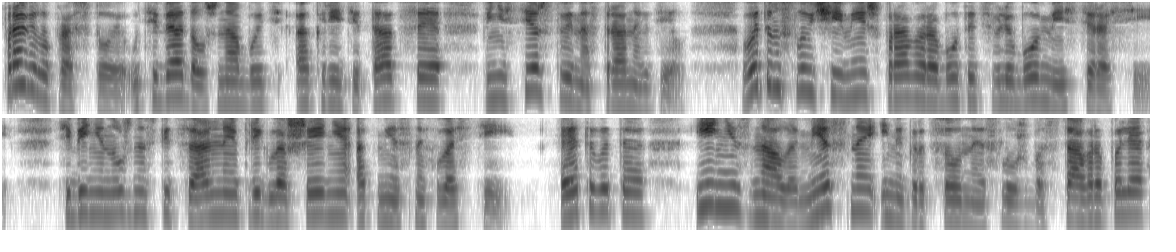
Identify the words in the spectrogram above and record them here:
Правило простое. У тебя должна быть аккредитация Министерства иностранных дел. В этом случае имеешь право работать в любом месте России. Тебе не нужно специальное приглашение от местных властей. Этого-то и не знала местная иммиграционная служба Ставрополя,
